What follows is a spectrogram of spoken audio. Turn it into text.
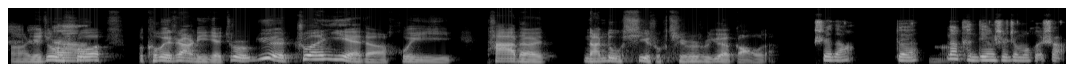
啊，也就是呃说，可不可以这样理解？就是越专业的会议，它的难度系数其实是越高的。是的，对，那肯定是这么回事儿。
